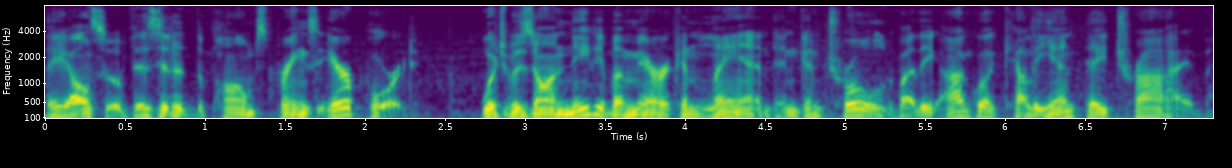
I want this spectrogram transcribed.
They also visited the Palm Springs Airport, which was on Native American land and controlled by the Agua Caliente tribe.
